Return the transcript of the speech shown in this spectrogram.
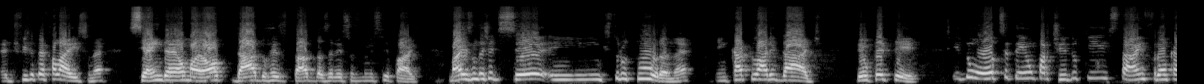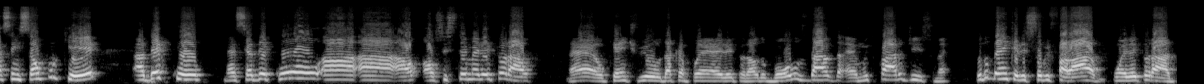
é difícil até falar isso, né? Se ainda é o maior dado o resultado das eleições municipais. Mas não deixa de ser em, estrutura, né? Em capilaridade. Tem o PT. E do outro, você tem um partido que está em franca ascensão porque adequou, né? Se adequou a, a, ao, ao sistema eleitoral. Né? O que a gente viu da campanha eleitoral do Boulos dá, é muito claro disso, né? Tudo bem que ele soube falar com o eleitorado,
